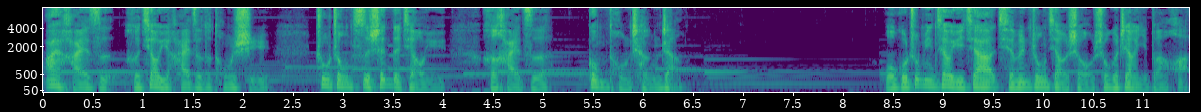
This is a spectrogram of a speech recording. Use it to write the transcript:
爱孩子和教育孩子的同时，注重自身的教育，和孩子共同成长。我国著名教育家钱文忠教授说过这样一段话：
